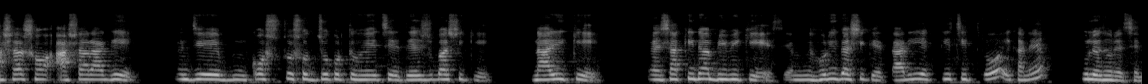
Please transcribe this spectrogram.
আসার আসার আগে যে কষ্ট সহ্য করতে হয়েছে দেশবাসীকে, নারীকে, সাকিনা বিবিকে, হরিদাসীকে তারই একটি চিত্র এখানে তুলে ধরেছেন।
